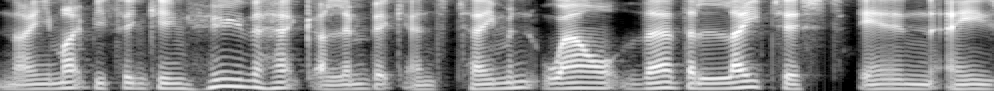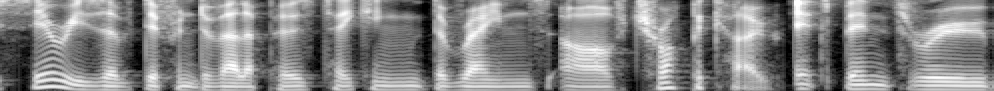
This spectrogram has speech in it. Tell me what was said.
Now, you might be thinking, who the heck are Limbic Entertainment? Well, they're the latest in a series of different developers taking the reins of Tropico. It's been through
